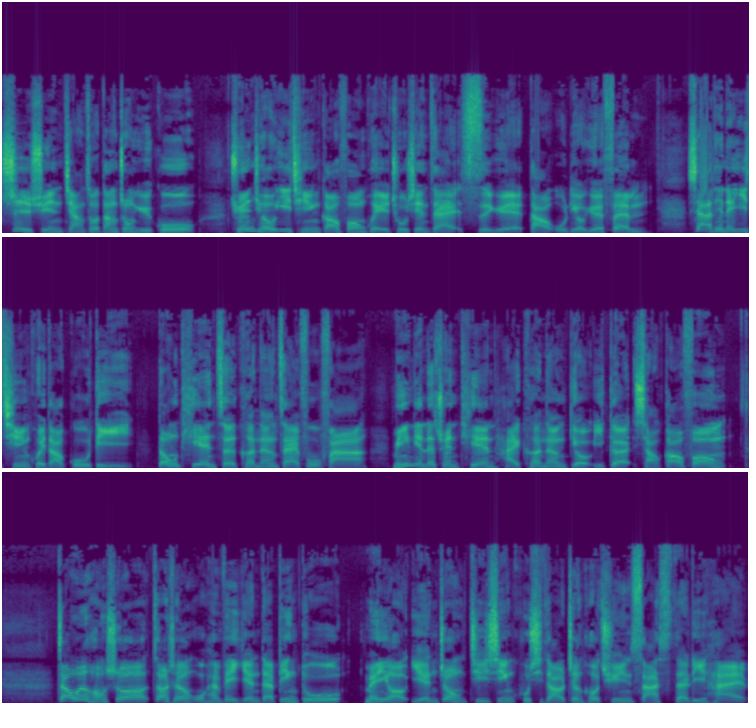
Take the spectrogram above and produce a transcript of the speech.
视讯讲座当中预估，全球疫情高峰会出现在四月到五六月份，夏天的疫情会到谷底，冬天则可能再复发，明年的春天还可能有一个小高峰。张文宏说，造成武汉肺炎的病毒。没有严重急性呼吸道症候群 SARS 的厉害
